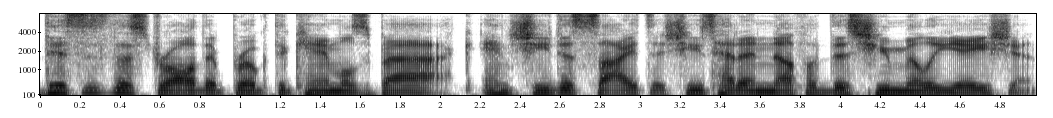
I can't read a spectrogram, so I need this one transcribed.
This is the straw that broke the camel's back, and she decides that she's had enough of this humiliation,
